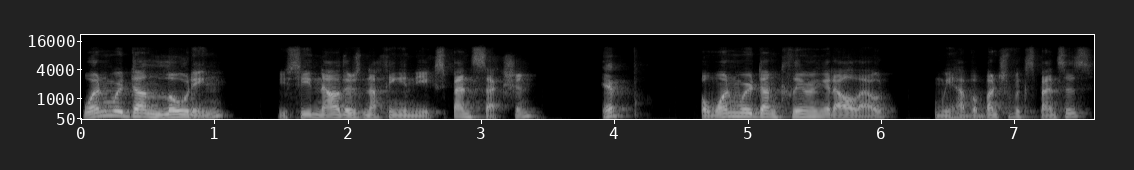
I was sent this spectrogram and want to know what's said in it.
When we're done loading, you see now there's nothing in the expense section. Yep. But when we're done clearing it all out and we have a bunch of expenses,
